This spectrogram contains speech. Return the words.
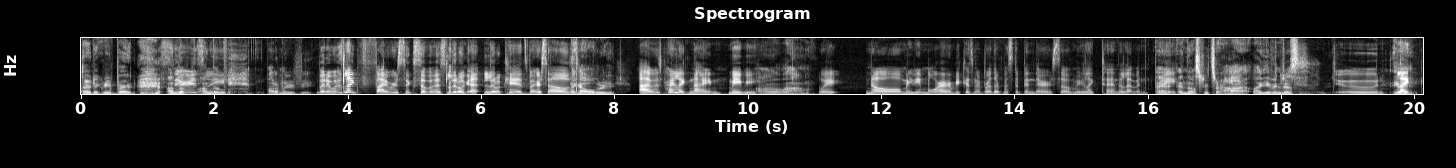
third degree burn on the on the bottom of your feet. But it was like five or six of us, little little kids by ourselves. Like how old were you? I was probably like nine, maybe. Oh wow. Wait, no, maybe more because my brother must have been there. So maybe like 10, 11. And, and those streets are hot. Like even just Dude, Even- like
